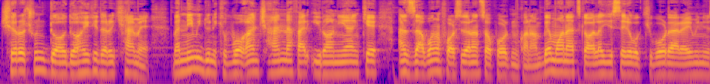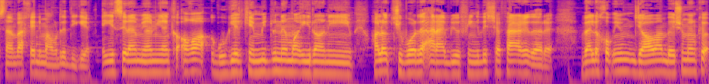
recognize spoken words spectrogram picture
چرا؟ چون داده هایی که داره کمه و نمی‌دونه که واقعا چند نفر ایرانیان که از زبان فارسی دارن support می‌کنن. بماند که حالا یه سری با کیبورد عربی می نویسن و خیلی موارد دیگه. یه سری میان میگن که آقا گوگل که می‌دونه ما ایرانیم. حالا کیبورد عربی و فینگلیش چه فرقی داره؟ ولی خب این جوابم بهشون میگم که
